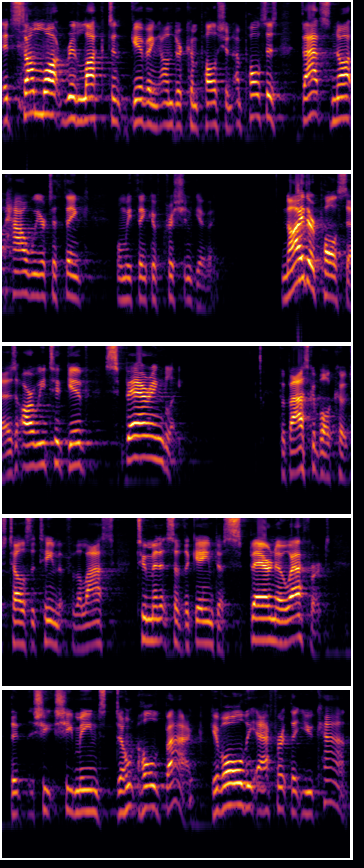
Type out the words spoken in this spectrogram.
It's somewhat reluctant giving under compulsion. And Paul says that's not how we are to think when we think of Christian giving. Neither, Paul says, are we to give sparingly. The basketball coach tells the team that for the last two minutes of the game to spare no effort. That she, she means don't hold back. Give all the effort that you can.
